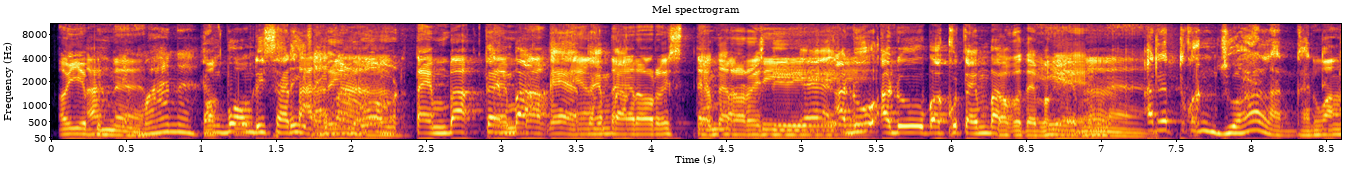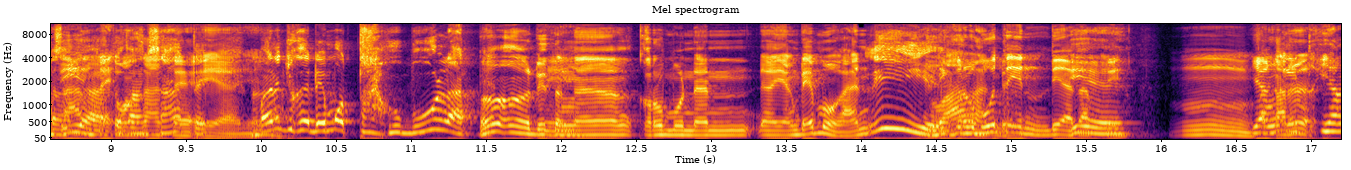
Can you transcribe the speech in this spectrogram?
Oh iya Ah, benar. yang mana? Yang bom di Sarina. Bom, tembak, Tembak, tembak, ya, yang tembak. teroris Yang tembak teroris di, di- Ya, adu adu baku tembak. Baku tembak Iya, ya. Ada tukang jualan kan Tukang di tengah. sate. tukang Tukang sate. sate, iya, iya. Kemarin juga demo tahu bulat. Heeh, di tengah kerumunan ya, yang demo kan. Iya. Dikerubutin dia Iya. tapi. Hmm. yang Karena- itu, yang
